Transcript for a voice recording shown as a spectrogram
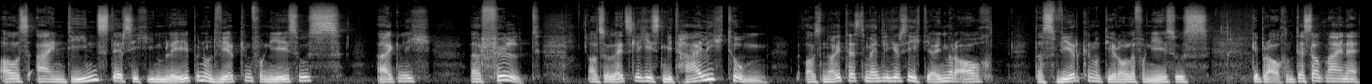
als ein Dienst, der sich im Leben und Wirken von Jesus eigentlich erfüllt. Also letztlich ist mit Heiligtum aus neutestamentlicher Sicht ja immer auch das Wirken und die Rolle von Jesus gebraucht. Und deshalb meine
